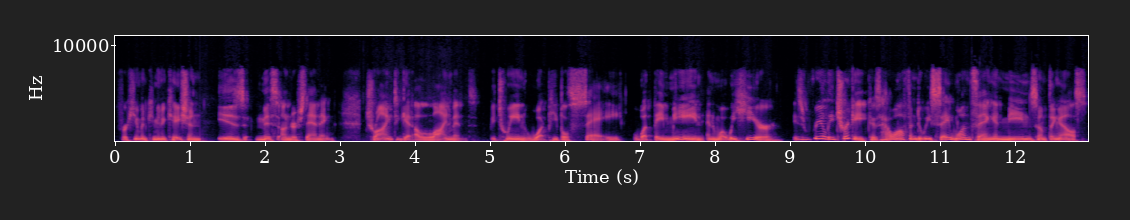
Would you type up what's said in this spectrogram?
for human communication is misunderstanding. Trying to get alignment between what people say, what they mean, and what we hear is really tricky because how often do we say one thing and mean something else?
